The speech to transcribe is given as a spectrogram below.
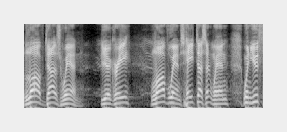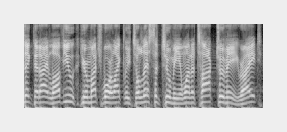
Love does win. You agree? Love wins. Hate doesn't win. When you think that I love you, you're much more likely to listen to me and want to talk to me, right?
